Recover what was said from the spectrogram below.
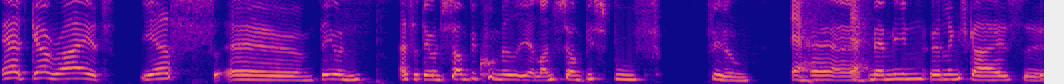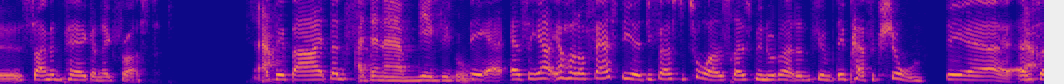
Edgar Wright. Yes. Uh, det er jo en, altså det er jo en zombie-komedie, eller en zombie-spoof-film. Ja, Uh, ja. Med mine yndlingsguys, uh, Simon Pegg og Nick Frost. ja. Og det er bare, den, Ej, den er virkelig god. det er, altså jeg, jeg holder fast i, at de første 52 minutter af den film, det er perfektion. Det er altså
